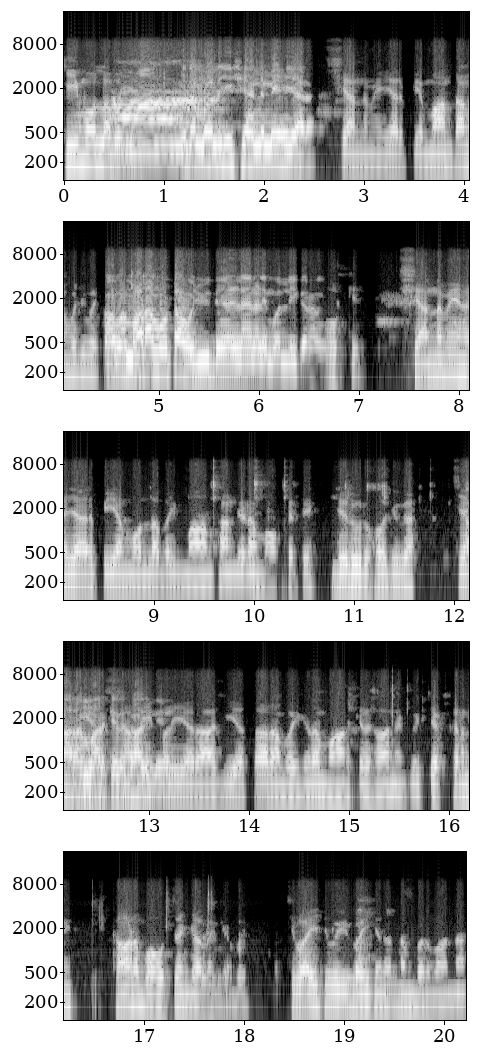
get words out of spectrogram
ਕੀ ਮੁੱਲ ਆ ਬਾਈ ਇਹਦਾ? ਮੁੱਲ ਜੀ 96000 96000 ਰੁਪਏ ਮਾਨਤਾਨ ਹੋ ਜੂਵੇ ਹਾਂ ਮਾੜਾ ਮੋਟਾ ਹੋ ਜੂ ਦੇਣ ਲੈਣ ਵਾਲੇ ਮੁੱਲ ਹੀ ਕਰਾਂਗੇ। ਓਕੇ। 96000 ਰੁਪਿਆ ਮੁੱਲ ਆ ਬਈ ਮਾਨਤਾਨ ਜਿਹੜਾ ਮੌਕੇ ਤੇ ਜ਼ਰੂਰ ਹੋ ਜਾਊਗਾ। ਧਾਰਾਂ ਮਾਰ ਕੇ ਦਿਖਾ ਆ। ਪਲੀ ਆ ਰਾਜੀ ਆ ਧਾਰਾਂ ਬਾਈ ਕਹਿੰਦਾ ਮਾਰ ਕੇ ਦਿਖਾ ਨੇ ਕੋਈ ਚੱਕਰ ਨਹੀਂ। ਥਾਣ ਬਹੁਤ ਚੰਗਾ ਲੱਗਿਆ ਬਾਈ। ਚਵਾਈ ਚੁਈ ਬਾਈ ਕਹਿੰਦਾ ਨੰਬਰ 1 ਆ।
